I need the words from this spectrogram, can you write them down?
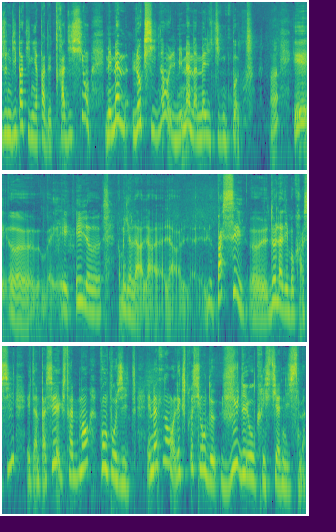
Je ne dis pas qu'il n'y a pas de tradition, mais même l'Occident il met même un melting pot. Hein, euh, et, le, comment dire, la, le passé de la démocratie est un passé extrêmement composite. Et maintenant, l'expression de judéo-christianisme.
